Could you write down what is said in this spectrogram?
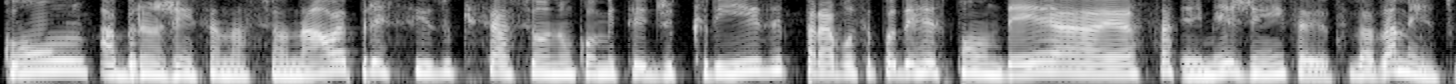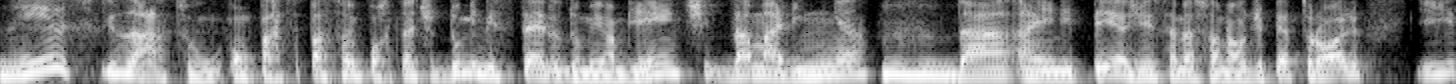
com abrangência nacional, é preciso que se acione um comitê de crise para você poder responder a essa emergência, a esse vazamento, não é isso? Exato, com participação importante do Ministério do Meio Ambiente, da Marinha, da ANP, Agência Nacional de Petróleo, e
